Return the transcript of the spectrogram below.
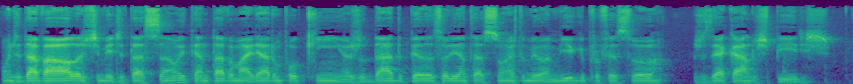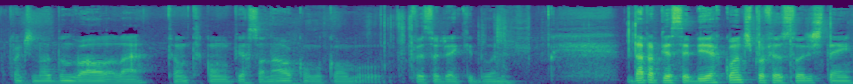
onde dava aulas de meditação e tentava malhar um pouquinho, ajudado pelas orientações do meu amigo e professor José Carlos Pires. Continua dando aula lá, tanto como personal como como professor de Aikido. Né? Dá para perceber quantos professores tem.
